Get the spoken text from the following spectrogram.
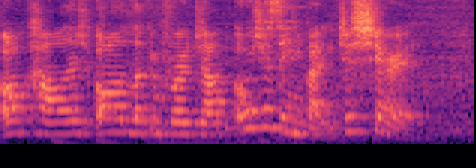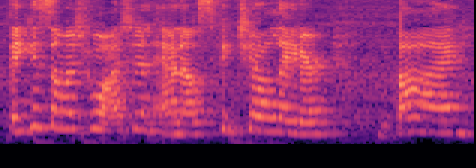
or college or looking for a job or just anybody. Just share it. Thank you so much for watching and i'll speak to y'all later. Bye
